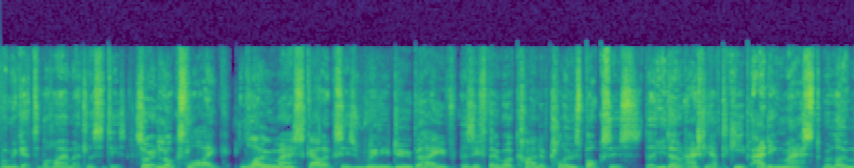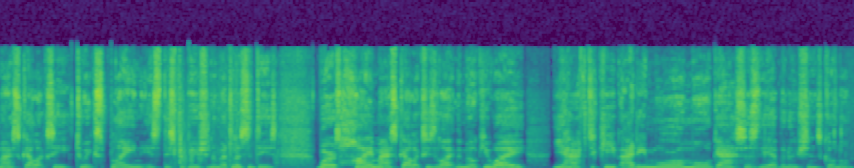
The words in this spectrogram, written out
when we get to the higher metallicities. So it looks like low mass galaxies really do behave as if they were kind of closed boxes, that you don't actually have to keep adding mass to a low mass galaxy to explain its distribution of metallicities. Whereas high mass galaxies like the Milky Way, you have to keep adding more and more gas as the evolution's gone on.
